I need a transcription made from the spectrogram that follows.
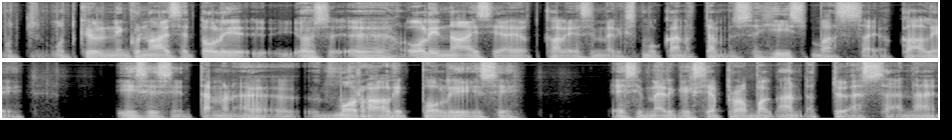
Mutta mut kyllä niin naiset oli, jos, oli naisia, jotka oli esimerkiksi mukana tämmöisessä hisbassa, joka oli ISISin tämmöinen moraalipoliisi esimerkiksi ja propagandatyössä ja näin.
